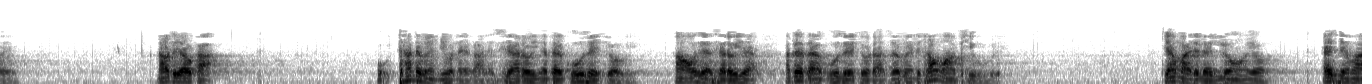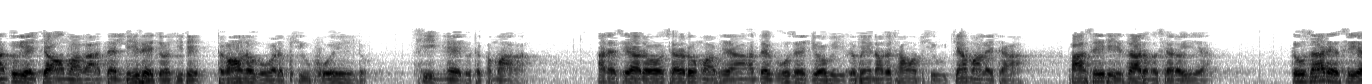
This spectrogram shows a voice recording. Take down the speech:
ပဲနောက်တစ်ယောက်က ဟိုထန်းတပင်မျိုးနယ်ကလည်းဆရာတော်ကြီးအသက်60ကျော်ပြီ။ဟာဟောဆရာဆရာတော်ကြီးကအသက်သာ60ကျော်တာသပင်တစ်ချောင်းမှဖြစ်ဘူးလေ။ကျမ်းပါတယ်လည်းလွန်ရောအဲ့ဒီမှာသူ့ရဲ့ကြောင်းအမကအသက်40ကျော်ရှိတဲ့တကောင်းလုံးကိုကတော့ဖြူဖွေးလို့ချိနဲ့လို့တက္ကမကအဲ့ဒါဆရာတော်ဆရာတော်မှာဗျာအသက်60ကျော်ပြီသပင်တော်တစ်ချောင်းမှဖြူကျမ်းပါလိုက်တာဘာဆေးတွေစားတယ်ဆရာတော်ကြီးကဒုစားတဲ့ဆေးက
